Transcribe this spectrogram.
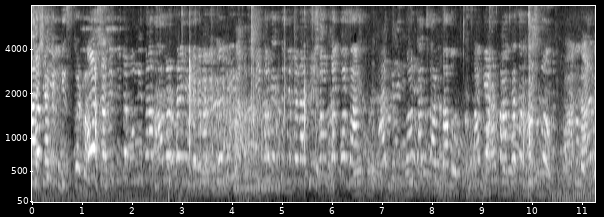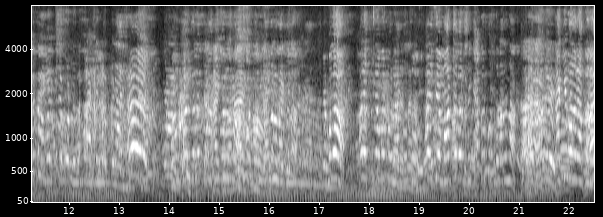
আয়শাকে কিস করবা। ওর সাথে বললি? তা ভালো থাকলি বিপদে একটু দিতে না? তুই সংসার কর যা আজকে তোর কাছে আমি যাব। আগে এখন পাঁচ হাজার তো আমার করতে তুমি আশীর্বাদ করে আসবে সংসার করলে তোমার কি করবে না? সংসার করা লাগবে না আরে তুমি আমার কোন হাত করছ? এই যে মানতে পারে সে কি আদর করতে পারে না? না বলেন আপনারা?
